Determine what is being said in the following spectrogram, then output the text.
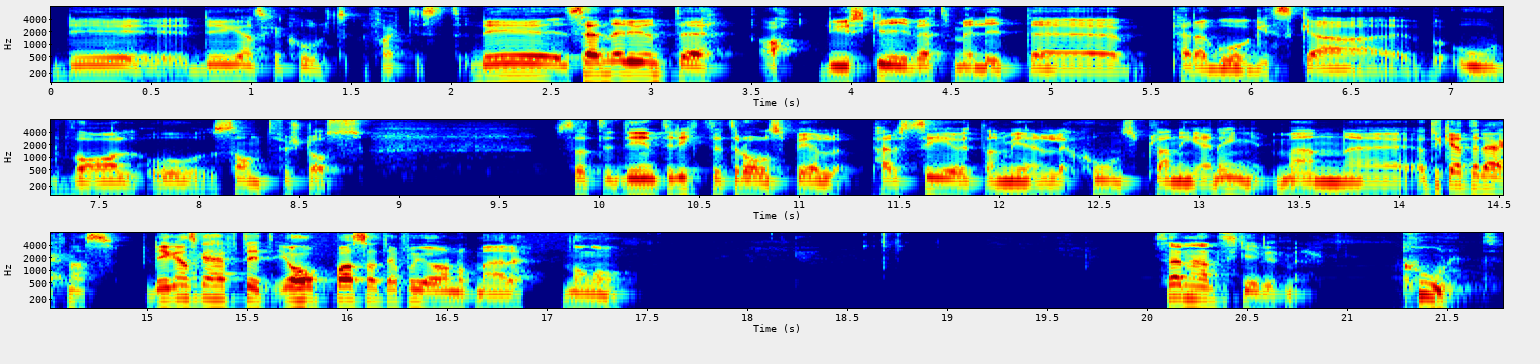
Det, det är ganska coolt faktiskt. Det, sen är det ju inte, ja, det är ju skrivet med lite pedagogiska ordval och sånt förstås. Så att det är inte riktigt rollspel per se utan mer en lektionsplanering. Men eh, jag tycker att det räknas. Det är ganska häftigt. Jag hoppas att jag får göra något med det någon gång. Sen har jag inte skrivit mer. Coolt.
